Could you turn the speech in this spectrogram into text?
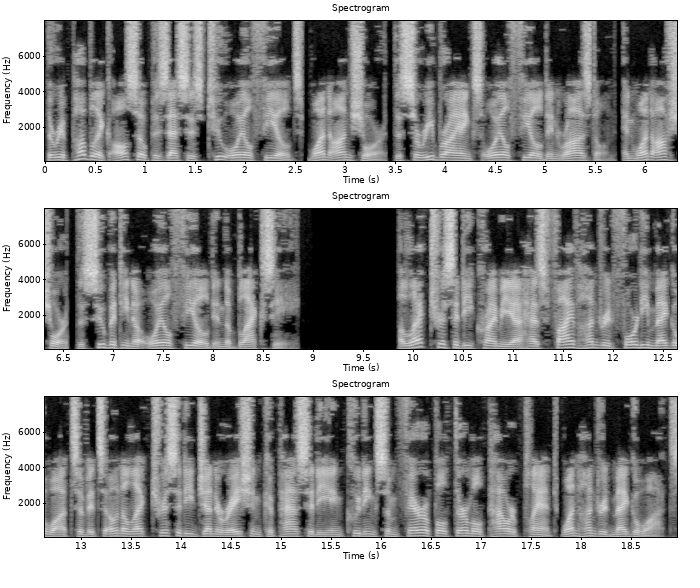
The republic also possesses two oil fields, one onshore, the Serebryansk oil field in Rozdolne, and one offshore, the Subotina oil field in the Black Sea. Electricity Crimea has 540 megawatts of its own electricity generation capacity including Simferopol thermal power plant 100 megawatts,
